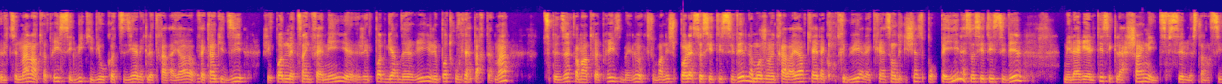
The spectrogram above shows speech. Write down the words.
Ultimement, l'entreprise, c'est lui qui vit au quotidien avec le travailleur. Fait quand il dit, j'ai pas de médecin de famille, euh, j'ai pas de garderie, j'ai pas trouvé d'appartement, tu peux dire comme entreprise, ben là, je suis pas la société civile. Là, moi, j'ai un travailleur qui aide à contribuer à la création de richesses pour payer la société civile. Mais la réalité, c'est que la chaîne est difficile de ce temps-ci.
